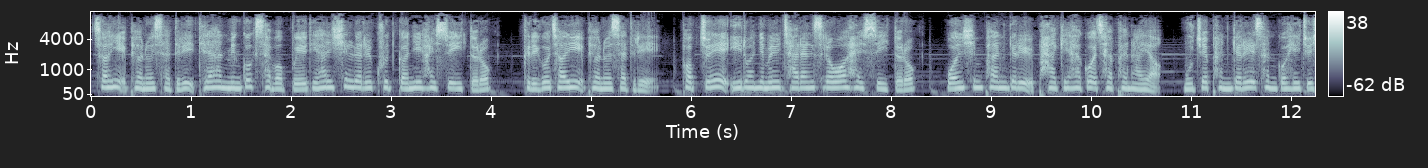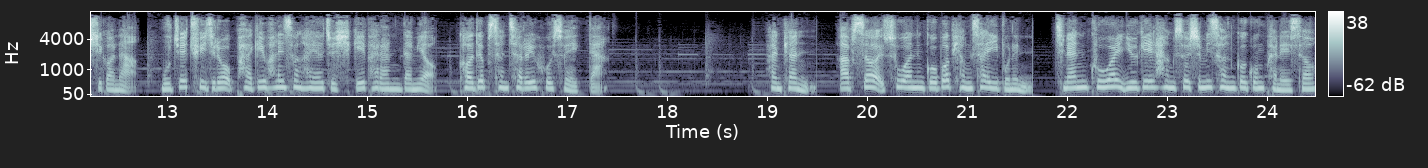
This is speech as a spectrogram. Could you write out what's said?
저희 변호사들이 대한민국 사법부에 대한 신뢰를 굳건히 할 수 있도록 그리고 저희 변호사들이 법조의 일원임을 자랑스러워 할 수 있도록 원심 판결을 파기하고 재판하여 무죄 판결을 선고해 주시거나 무죄 취지로 파기 환송하여 주시기 바란다며 거듭 선처를 호소했다. 한편 앞서 수원고법 형사 2부는 지난 9월 6일 항소심 선고 공판에서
